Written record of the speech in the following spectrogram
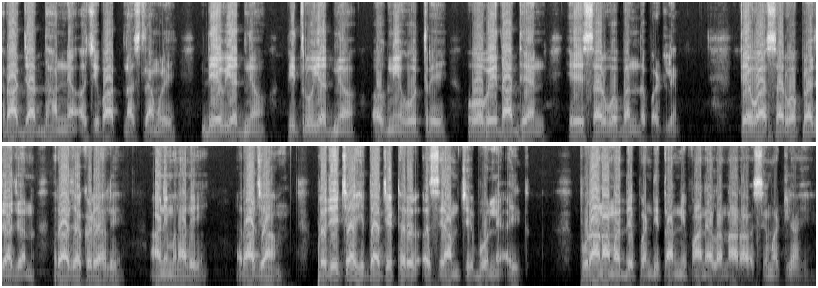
राज्यात धान्य अजिबात नसल्यामुळे देवयज्ञ पितृयज्ञ अग्निहोत्रे व वेदाध्ययन हे सर्व बंद पडले. तेव्हा सर्व प्रजाजन राजाकडे आले आणि म्हणाले राजा प्रजेच्या हिताचे ठरेल असे आमचे बोलणे ऐक. पुराणामध्ये पंडितांनी पाण्याला नारा असे म्हटले आहे.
